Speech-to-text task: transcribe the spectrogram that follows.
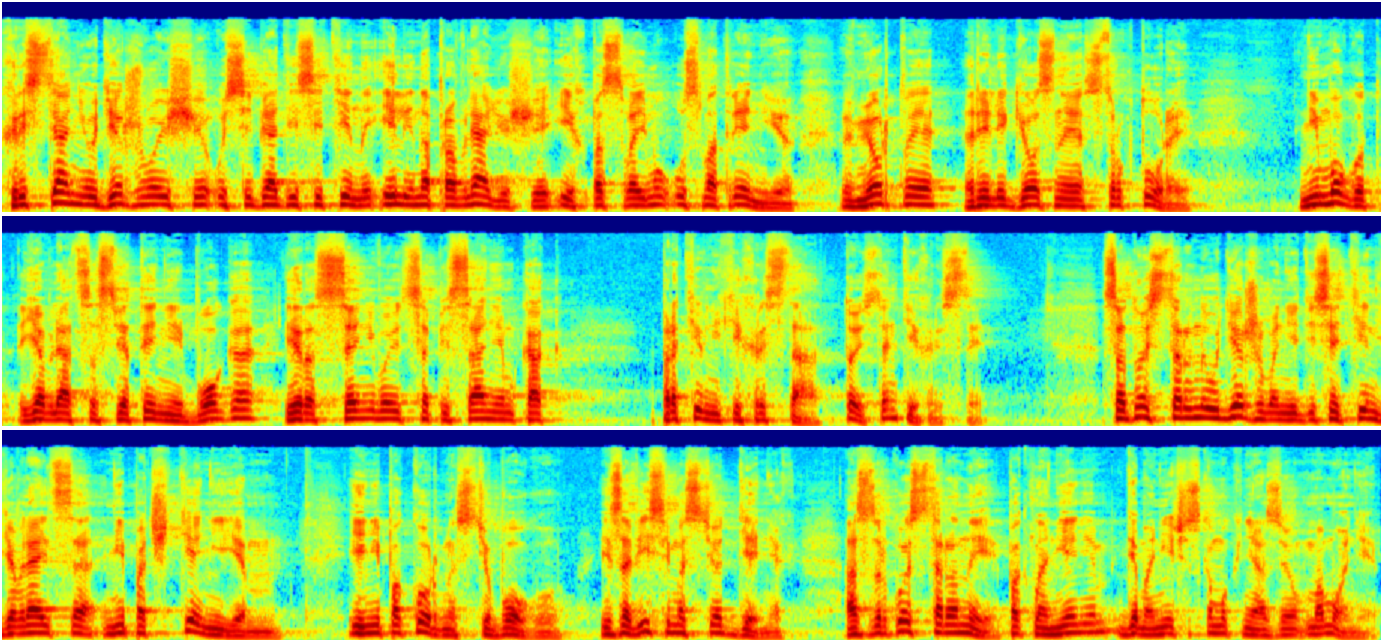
Христиане, удерживающие у себя десятины или направляющие их по своему усмотрению в мертвые религиозные структуры, не могут являться святыней Бога и расцениваются Писанием как противники Христа, то есть антихристы. С одной стороны, удерживание десятин является непочтением и непокорностью Богу и зависимостью от денег, а с другой стороны, поклонением демоническому князю Мамоне.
